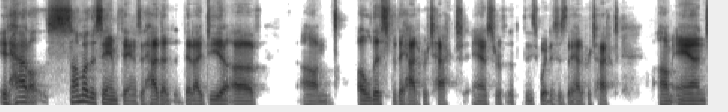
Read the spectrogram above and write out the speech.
it had some of the same things. It had that that idea of um, a list that they had to protect and sort of these witnesses they had to protect, um, and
